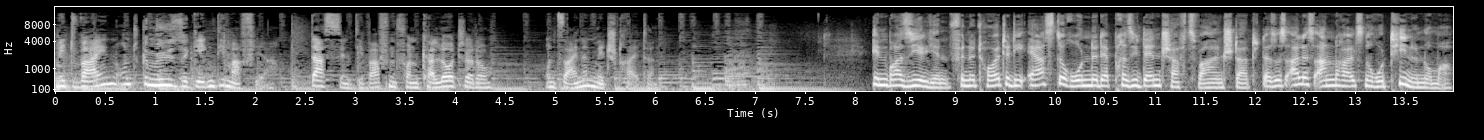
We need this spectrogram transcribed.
Mit Wein und Gemüse gegen die Mafia. Das sind die Waffen von Calogero und seinen Mitstreitern. In Brasilien findet heute die erste Runde der Präsidentschaftswahlen statt. Das ist alles andere als eine Routinenummer.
